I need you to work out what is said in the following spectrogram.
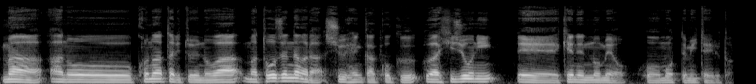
まああのこの辺りというのは、まあ、当然ながら周辺各国は非常に、えー、懸念の目を持って見ていると、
